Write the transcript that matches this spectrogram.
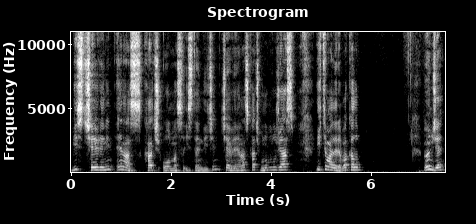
Biz çevrenin en az kaç olması istendiği için çevre en az kaç bunu bulacağız. İhtimallere bakalım. Önce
